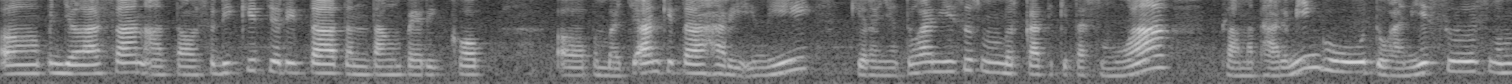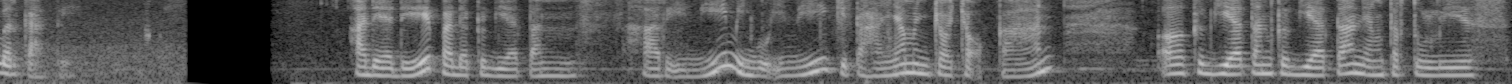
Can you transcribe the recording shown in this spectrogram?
uh, penjelasan atau sedikit cerita tentang perikop uh, pembacaan kita hari ini. Kiranya Tuhan Yesus memberkati kita semua. Selamat hari Minggu, Tuhan Yesus memberkati. Adik-adik, pada kegiatan hari ini, minggu ini, kita hanya mencocokkan eh, kegiatan-kegiatan uh, yang tertulis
